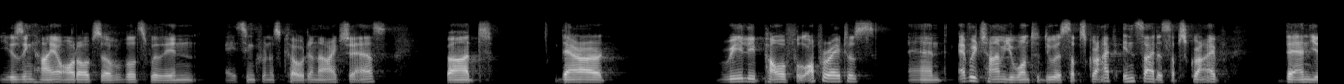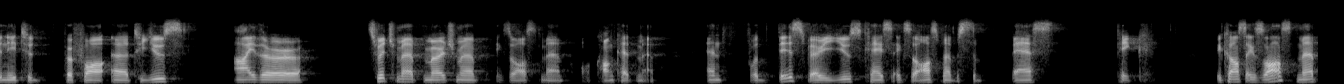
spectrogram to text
using higher order observables within asynchronous code in RxJS, but there are really powerful operators. And every time you want to do a subscribe inside a subscribe, then you need to perform uh, to use either switch map, merge map, exhaust map, or concat map. And for this very use case, exhaust map is the best pick because exhaust map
